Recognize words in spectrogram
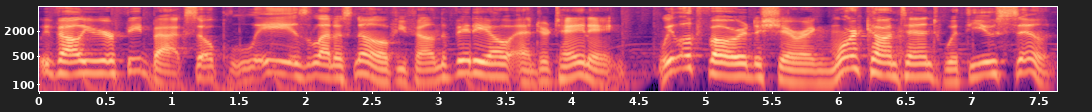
We value your feedback, so please let us know if you found the video entertaining. We look forward to sharing more content with you soon.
